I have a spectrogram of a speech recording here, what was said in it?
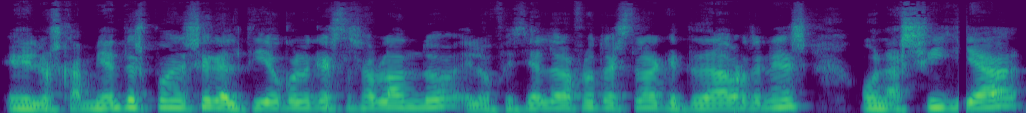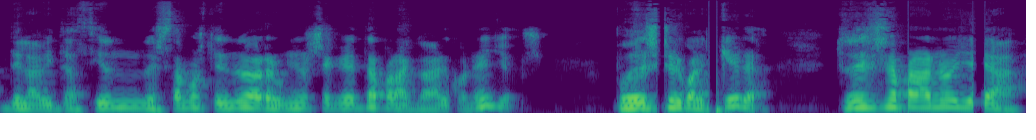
Eh, los cambiantes pueden ser el tío con el que estás hablando, el oficial de la flota estelar que te da órdenes o la silla de la habitación donde estamos teniendo la reunión secreta para acabar con ellos. Puede ser cualquiera. Entonces esa paranoia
